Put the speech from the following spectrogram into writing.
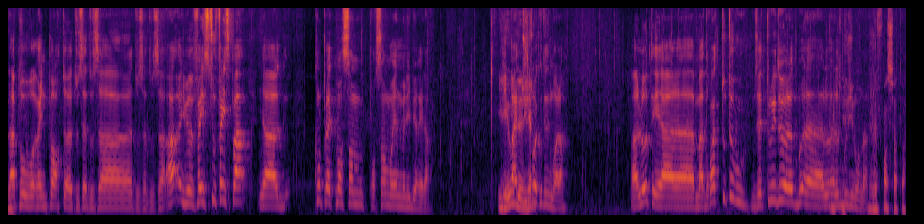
Là, pour ouvrir une porte, euh, tout ça, tout ça, tout ça, tout ça. Ah, il me face-to-face pas Il y a complètement 100% moyen de me libérer là. Il, est où pas du tout à côté de moi là. Ah, l'autre est à ma droite tout au bout. Vous êtes tous les deux à l'autre bout du monde là. Je fonce sur toi.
